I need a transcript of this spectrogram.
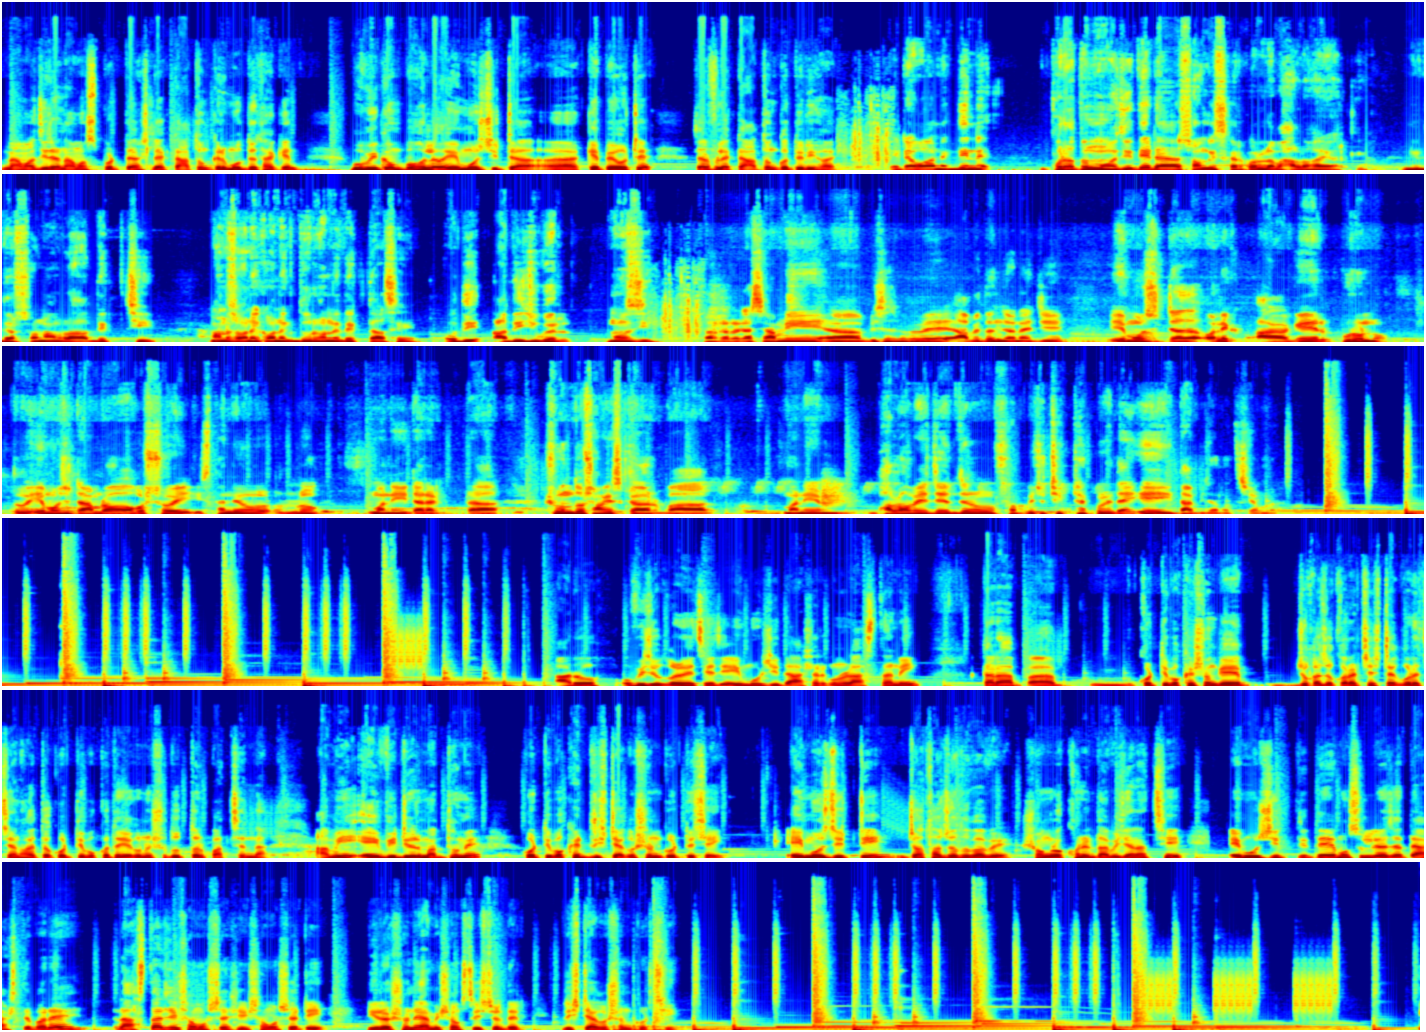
নামাজিরা নামাজ পড়তে আসলে একটা আতঙ্কের মধ্যে থাকেন। ভূমিকম্প হলেও এই মসজিদটা কেঁপে ওঠে, যার ফলে একটা আতঙ্ক তৈরি হয়। এটাও অনেক দিন পুরাতন মসজিদ, এটা সংস্কার করলে ভালো হয় আর কি। নিদর্শন আমরা দেখছি। মানুষ অনেক অনেক দূর হনে দেখতে আসে। আদি যুগের মসজিদ। সরকারের কাছে আমি বিশেষভাবে আবেদন জানাই যে এই মসজিদটা অনেক আগের পুরনো। তো এই মসজিদটা আমরা অবশ্যই স্থানীয় লোক মানে এটার একটা সুন্দর সংস্কার বা মানে ভালোভাবে যে যেন সব কিছু ঠিকঠাক করে দেয়, এই দাবি জানাচ্ছি আমরা। আরও অভিযোগ রয়েছে যে এই মসজিদে আসার কোনো রাস্তা নেই। তারা কর্তৃপক্ষের সঙ্গে যোগাযোগ করার চেষ্টা করেছেন, হয়তো কর্তৃপক্ষ থেকে কোনো সদুত্তর পাচ্ছেন না। আমি এই ভিডিওর মাধ্যমে কর্তৃপক্ষের দৃষ্টি আকর্ষণ করতে চাই। এই মসজিদটি যথাযথভাবে সংরক্ষণের দাবি জানাচ্ছি। এই মসজিদটিতে মুসল্লিরা যাতে আসতে পারে, রাস্তার যে সমস্যা, সেই সমস্যাটি নিরসনে আমি সংশ্লিষ্টদের দৃষ্টি আকর্ষণ করছি।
